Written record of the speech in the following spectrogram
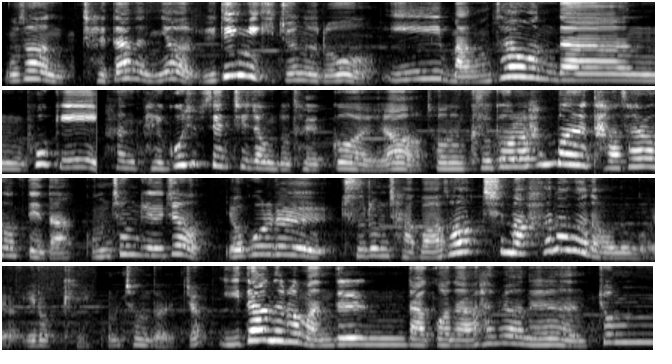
우선 재단은요 유딩이 기준으로 이 망사원단 폭이 한 150cm 정도 될 거예요. 저는 그거를 한 번에 다 사용합니다. 엄청 길죠? 요거를 주름 잡아서 치마 하나가 나오는 거예요. 이렇게. 엄청 넓죠? 2단으로 만든다거나 하면은 좀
